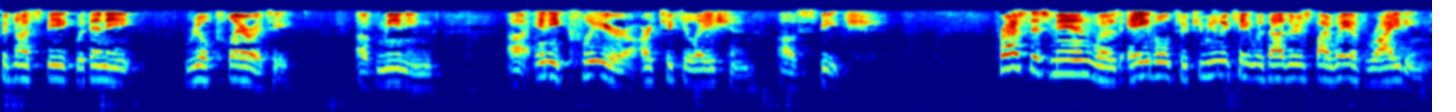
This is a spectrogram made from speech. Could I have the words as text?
could not speak with any real clarity of meaning, uh, any clear articulation of speech. Perhaps this man was able to communicate with others by way of writing.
